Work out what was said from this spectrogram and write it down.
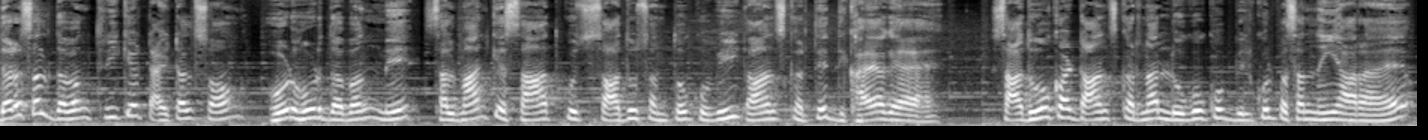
दरअसल दबंग थ्री के टाइटल सॉन्ग हुड़ हुड़ दबंग में सलमान के साथ कुछ साधु संतों को भी डांस करते दिखाया गया है। साधुओं का डांस करना लोगों को बिल्कुल पसंद नहीं आ रहा है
